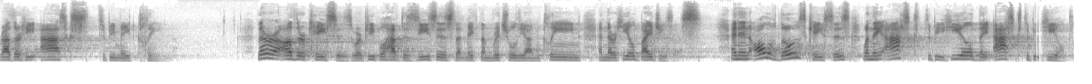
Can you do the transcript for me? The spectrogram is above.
Rather, he asks to be made clean. There are other cases where people have diseases that make them ritually unclean and they're healed by Jesus. And in all of those cases, when they ask to be healed, they ask to be healed.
